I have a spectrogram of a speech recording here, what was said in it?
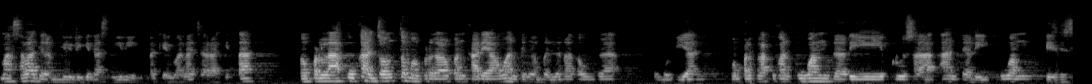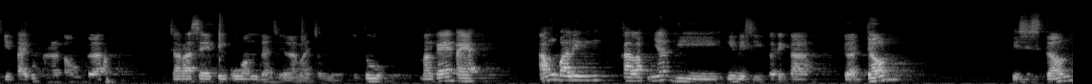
masalah dalam diri kita sendiri. Bagaimana cara kita memperlakukan contoh memperlakukan karyawan dengan benar atau enggak. Kemudian memperlakukan uang dari perusahaan dari uang bisnis kita itu benar atau enggak. Cara saving uang dan segala macamnya. Itu makanya kayak aku paling kalapnya di ini sih ketika udah down bisnis down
